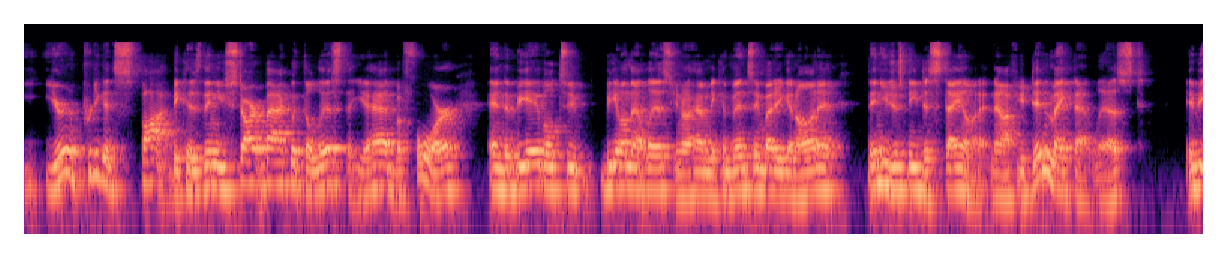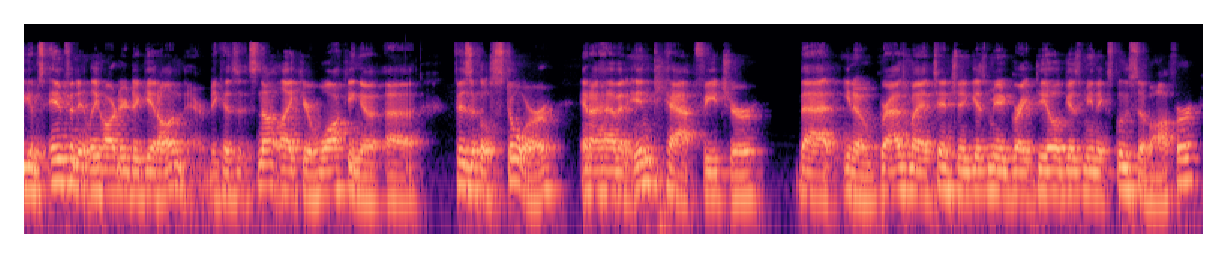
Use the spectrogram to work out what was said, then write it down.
you're in a pretty good spot because then you start back with the list that you had before and to be able to be on that list you're not having to convince anybody to get on it then you just need to stay on it now if you didn't make that list it becomes infinitely harder to get on there because it's not like you're walking a, a physical store and i have an end cap feature that you know grabs my attention gives me a great deal gives me an exclusive offer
